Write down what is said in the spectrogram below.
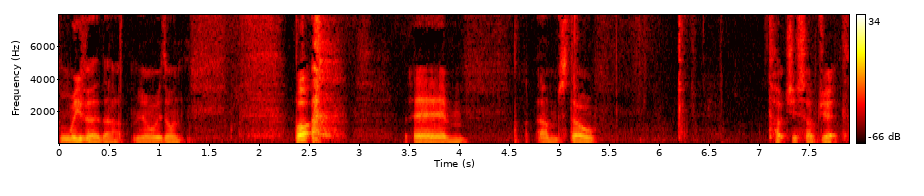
we'll leave it at that. You know, we don't but um, I'm still touchy subject,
